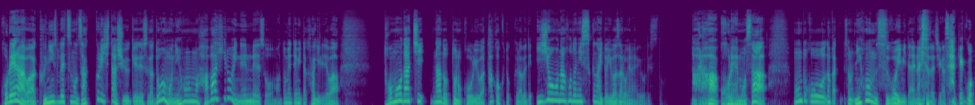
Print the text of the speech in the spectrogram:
これらは国別のざっくりした集計ですが、どうも日本の幅広い年齢層をまとめてみた限りでは、友達などとの交流は他国と比べて異常なほどに少ないと言わざるを得ないようですと。あら、これもさ、ほんとこう、なんか、その日本すごいみたいな人たちがさ、結構、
